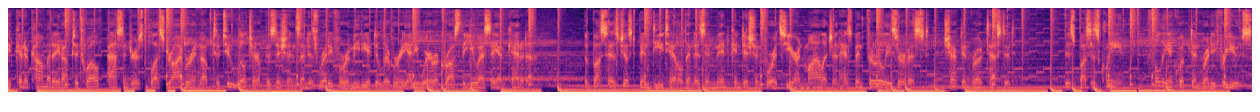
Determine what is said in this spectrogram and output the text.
It can accommodate up to 12 passengers plus driver and up to two wheelchair positions and is ready for immediate delivery anywhere across the USA and Canada. The bus has just been detailed and is in mint condition for its year and mileage and has been thoroughly serviced, checked and road tested. This bus is clean, fully equipped and ready for use.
